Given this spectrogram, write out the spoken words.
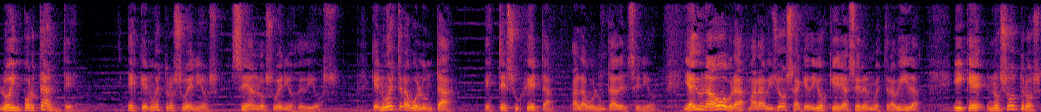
Lo importante es que nuestros sueños sean los sueños de Dios, que nuestra voluntad esté sujeta a la voluntad del Señor. Y hay una obra maravillosa que Dios quiere hacer en nuestra vida y que nosotros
